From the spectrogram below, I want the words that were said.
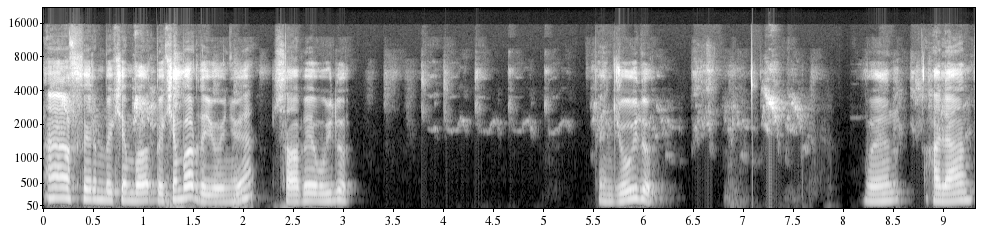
Aferin Beckenbauer. Beckenbauer da iyi oynuyor ya. Sahabeye uydu. Bence uydu. Van Haaland.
